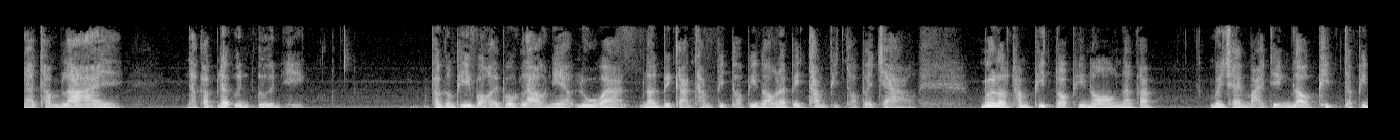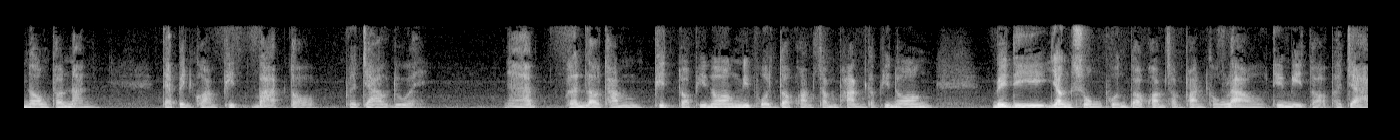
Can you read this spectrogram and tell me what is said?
นะทำร้ายนะครับและอื่นๆอีก พระคัมภีร์บอกให้พวกเราเนี่ยรู้ว่านั่นเป็นการทำผิดต่อพี่น้อง และเป็นทำผิดต่อพระเจ้า เมื่อเราทำผิดต่อพี่น้องนะครับ ไม่ใช่หมายถึงเราผิดแต่พี่น้องเท่านั้น แต่เป็นความผิดบาปต่อพระเจ้าด้วยนะครับเพราะฉะนั้นเราทำผิดต่อพี่น้องมีผลต่อความสัมพันธ์กับพี่น้อง ไม่ดียังส่งผลต่อความสัมพันธ์ของเราที่มีต่อพระเจ้า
